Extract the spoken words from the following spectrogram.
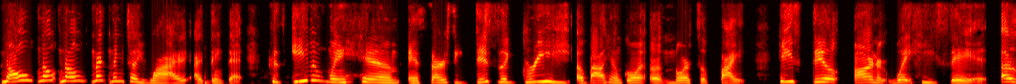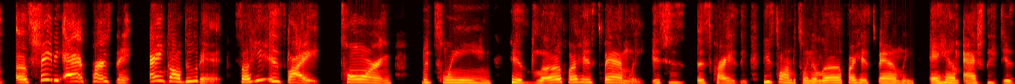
no no no let, let me tell you why I, think that because even when him and Cersei disagreed about him going up north to fight, he still honored what he said. A, a shady ass person ain't gonna do that. So he is like torn between his love for his family. It's just it's crazy. He's torn between the love for his family and him actually just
